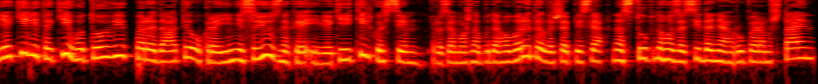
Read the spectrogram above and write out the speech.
Які літаки готові передати Україні союзники, і в якій кількості про це можна буде говорити лише після наступного засідання групи Рамштайн,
